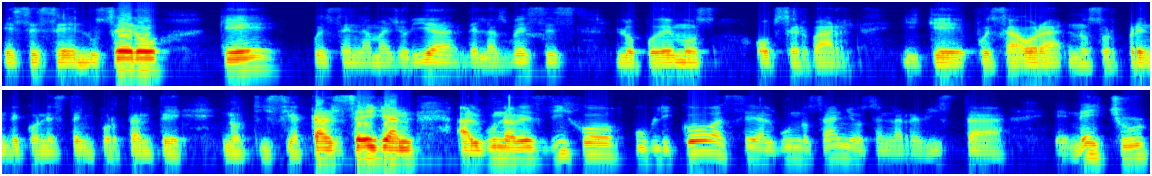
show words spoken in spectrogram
Es ese lucero que, pues en la mayoría de las veces lo podemos observar y que pues ahora nos sorprende con esta importante noticia. Carl Sagan alguna vez dijo, publicó hace algunos años en la revista eh, Nature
